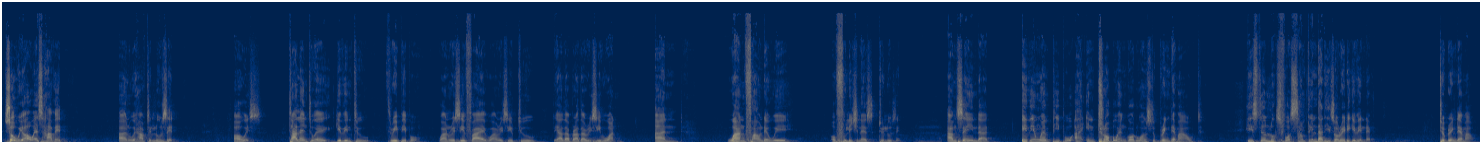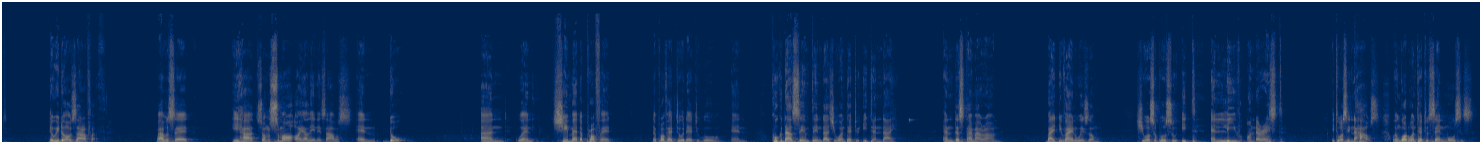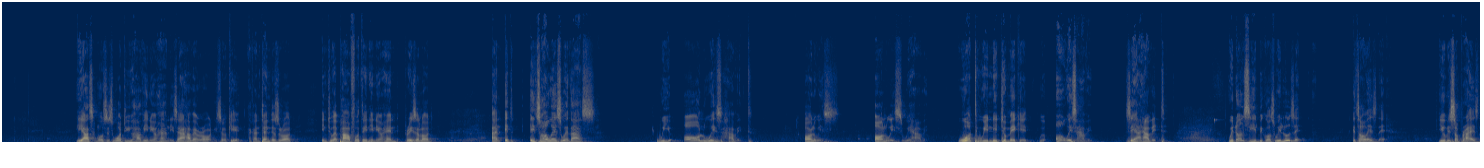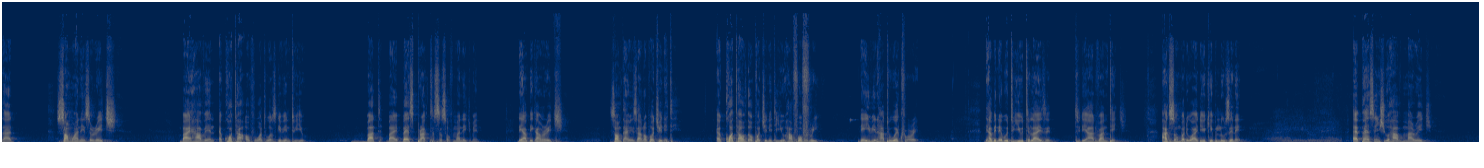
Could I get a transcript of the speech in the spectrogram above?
So we always have it and we have to lose it. Always. Talent were given to three people. One received five, one received two, the other brother received one. And one found a way of foolishness to lose it. I'm saying that even when people are in trouble and God wants to bring them out, He still looks for something that He's already given them to bring them out. The widow of Zarephath Bible said he had some small oil in his house and dough. And when she met the prophet, the prophet told her to go and cook that same thing that she wanted to eat and die. And this time around, by divine wisdom, she was supposed to eat and live on the rest. It was in the house. When God wanted to send Moses, he asked Moses, What do you have in your hand? He said, I have a rod. He said, Okay, I can turn this rod into a powerful thing in your hand. Praise the Lord. And it, it's always with us. We always have it. Always. Always we have it. What we need to make it, we always have it. Say, I have it. I have it. We don't see it because we lose it. It's always there. You'll be surprised that someone is rich by having a quarter of what was given to you. But by best practices of management, they have become rich. Sometimes it's an opportunity. A quarter of the opportunity you have for free. They even had to work for it. They have been able to utilize it to their advantage. Ask somebody, why do you keep losing it? A person should have marriage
